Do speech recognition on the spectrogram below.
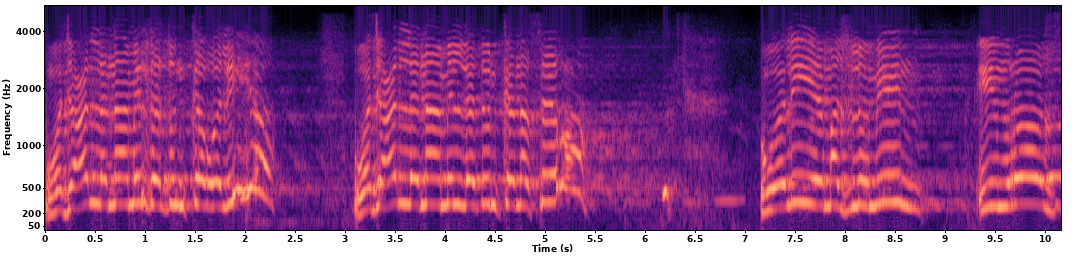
واجعل لنا من لدنك وليا. واجعل لنا من لدنك نصيرا. ولی مظلومین امروز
